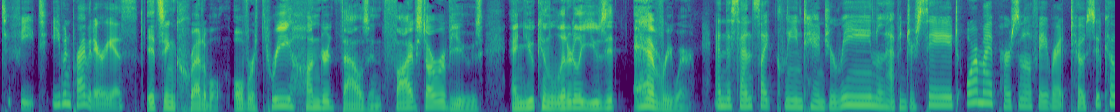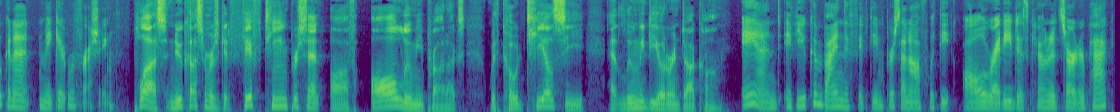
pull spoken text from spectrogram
to feet, even private areas. It's incredible. Over 300,000 five star reviews, and you can literally use it everywhere. And the scents like clean tangerine, lavender sage, or my personal favorite, toasted coconut, make it refreshing. Plus, new customers get 15% off all Lume products with code TLC at lumedeodorant.com. And if you combine the 15% off with the already discounted starter pack,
